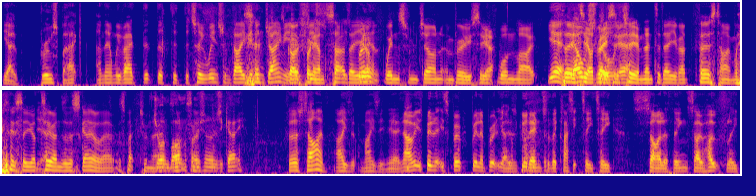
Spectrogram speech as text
you know Bruce back, and then we've had the the, the, the two wins from David and Jamie. It's quite It's funny just- on Saturday. You brilliant. have wins from John and Bruce, who Yeah. have won like Yeah, 30 odd school, races yeah. between them. Then today you've had first time winners, so you had Yeah. two ends of the scale there, at the spectrum there. John Barton finishing on Ducati. First time, Amazing- amazing. Yeah, no, it's been it's been been a br- yeah, it's a good end to the classic TT side of things. So hopefully,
